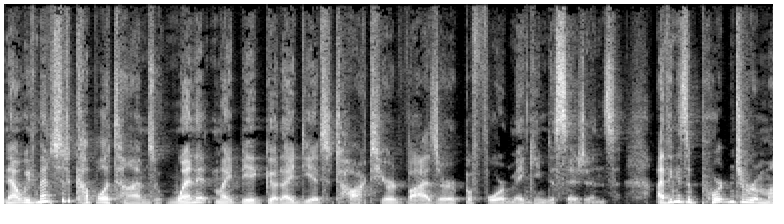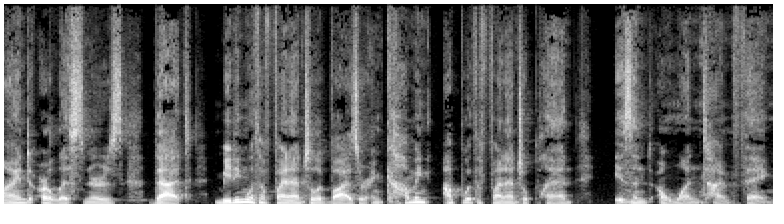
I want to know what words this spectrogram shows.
Now, we've mentioned a couple of times when it might be a good idea to talk to your advisor before making decisions. I think it's important to remind our listeners that meeting with a financial advisor and coming up with a financial plan isn't a one time thing.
